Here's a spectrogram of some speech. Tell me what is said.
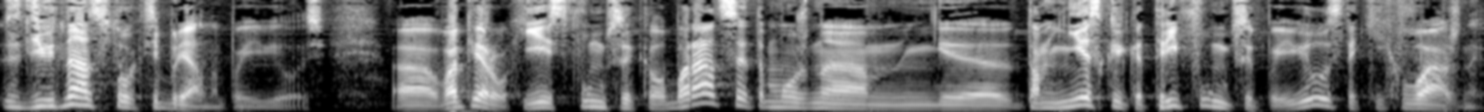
С 19 октября она появилась. А, во-первых, есть функция коллаборации, это можно, э, там несколько, три функции появилось таких важных.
